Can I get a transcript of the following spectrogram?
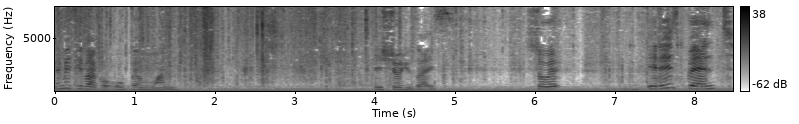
Let me see if I can open one and show you guys. So it, it is bent.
